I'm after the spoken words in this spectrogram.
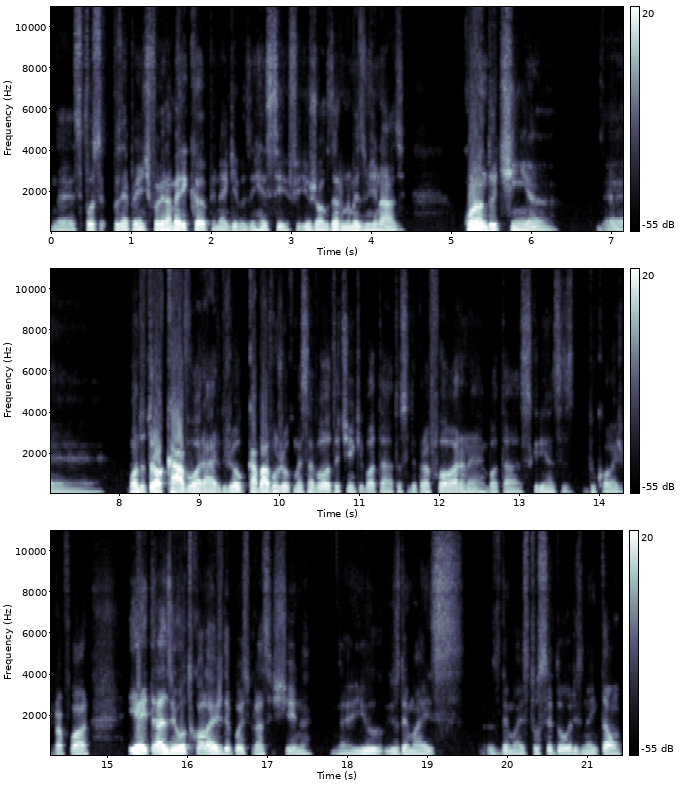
né, se fosse, por exemplo, a gente foi na Americup, né, Gibas, em Recife, e os jogos eram no mesmo ginásio. Quando tinha. é, quando trocava o horário do jogo, acabava um jogo, começava outro, tinha que botar a torcida para fora, né? Botar as crianças do colégio para fora, e aí trazer outro colégio depois para assistir, né? né, E, o- e os demais os demais torcedores, né? Então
